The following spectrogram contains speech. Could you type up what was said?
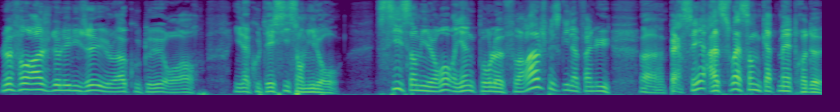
Le forage de l'Elysée, a coûté oh, il a coûté 600 000 euros. 600 000 euros rien que pour le forage, puisqu'il a fallu euh, percer à 64 mètres de,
